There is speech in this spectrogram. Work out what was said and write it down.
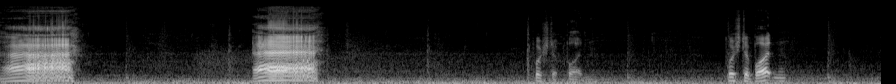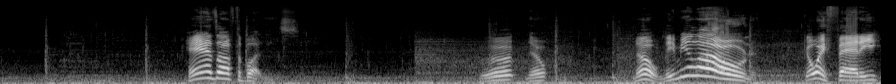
Ah! Ah! Pushed a button. Pushed a button. Hands off the buttons. Whoop, nope. No, leave me alone! Go away, fatty.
